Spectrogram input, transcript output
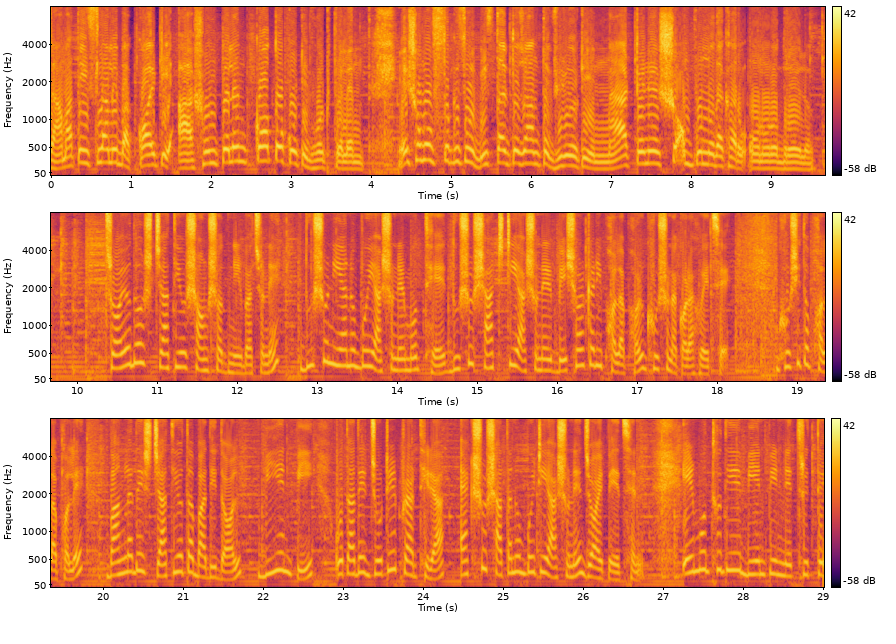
জামাতে ইসলামী বা কয়টি আসন পেলেন? কত কোটি ভোট পেলেন? এ সমস্ত কিছুর বিস্তারিত জানতে ভিডিওটি না টেনে সম্পূর্ণ দেখার অনুরোধ রইল। ত্রয়োদশ জাতীয় সংসদ নির্বাচনে দুশো নিরানব্বই আসনের মধ্যে দুশো ষাটটি আসনের বেসরকারি ফলাফল ঘোষণা করা হয়েছে। ঘোষিত ফলাফলে বাংলাদেশ জাতীয়তাবাদী দল, বিএনপি ও তাদের জোটের প্রার্থীরা একশো সাতানব্বইটি আসনে জয় পেয়েছেন। এর মধ্য দিয়ে বিএনপির নেতৃত্বে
